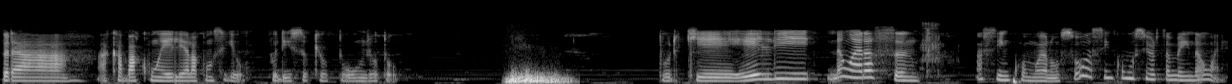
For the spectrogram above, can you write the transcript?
para acabar com ele e ela conseguiu. Por isso que eu tô onde eu tô. Porque ele não era santo. Assim como eu não sou, assim como o senhor também não é.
